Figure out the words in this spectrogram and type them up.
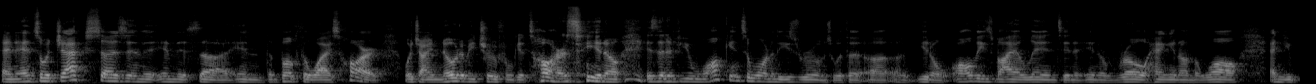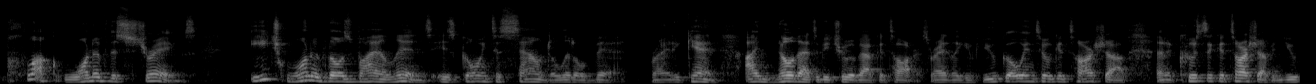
And and so what Jack says in the in this uh, in the book The Wise Heart, which I know to be true from guitars, you know, is that if you walk into one of these rooms with a, a, a you know all these violins in a, in a row hanging on the wall, and you pluck one of the strings, each one of those violins is going to sound a little bit right? Again, I know that to be true about guitars, right? Like if you go into a guitar shop, an acoustic guitar shop, and you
